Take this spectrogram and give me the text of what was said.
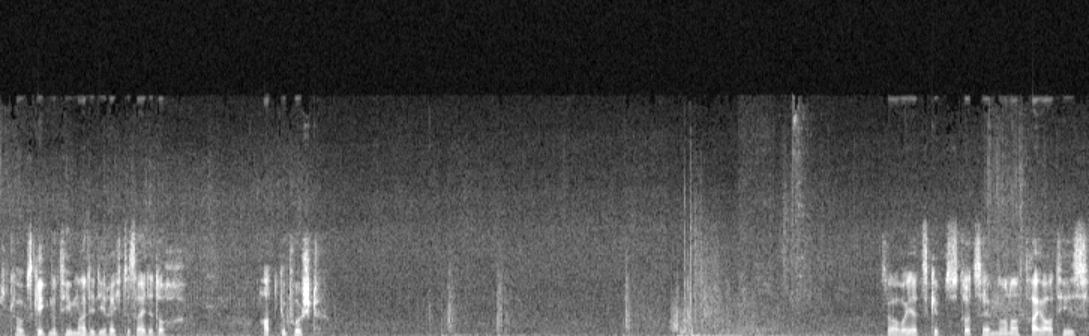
Ich glaube, das Gegnerteam hatte die rechte Seite doch hart gepusht. So, aber jetzt gibt es trotzdem nur noch drei Artis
